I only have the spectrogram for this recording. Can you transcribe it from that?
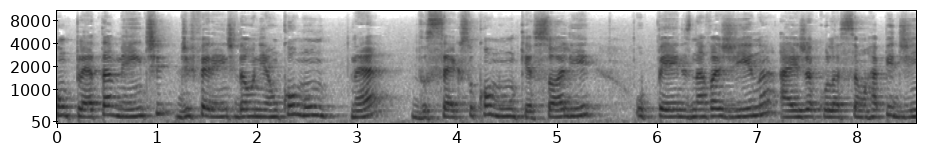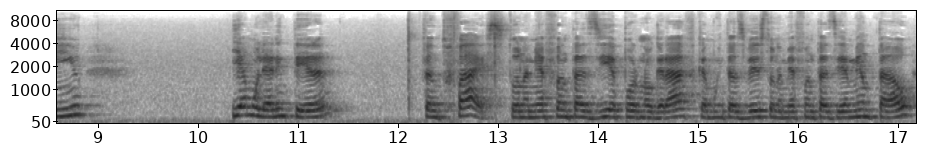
Completamente diferente da união comum, né? Do sexo comum, que é só ali o pênis na vagina, a ejaculação rapidinho e a mulher inteira tanto faz. Estou na minha fantasia pornográfica, muitas vezes estou na minha fantasia mental,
